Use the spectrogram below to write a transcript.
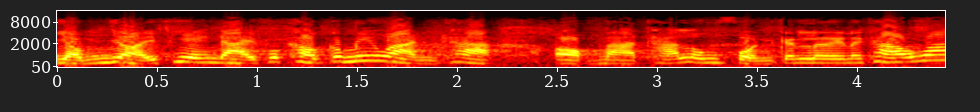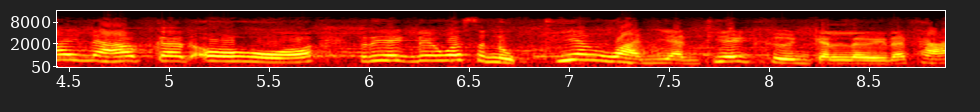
หย่อมหย่อยเพียงใด พวกเขาก็ไม่หวั่นค่ะ ออกมาท้าลมฝนกันเลยนะคะว่ายน้ำกันโอ้โห เรียกได้ว่าสนุกเที่ยงวันยันเที่ยงคืนกันเลยนะคะ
